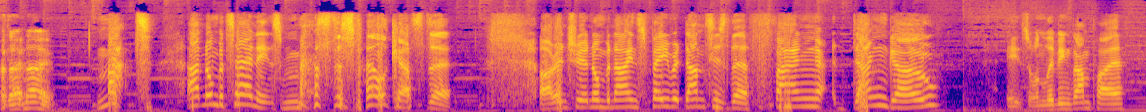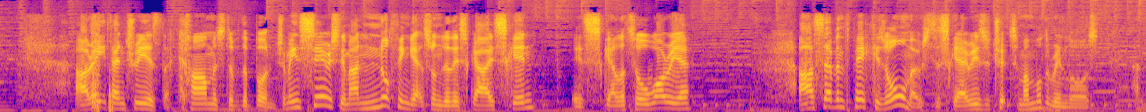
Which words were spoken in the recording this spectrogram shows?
I don't know. Matt. At number 10, it's Master Spellcaster. Our entry at number 9's favourite dance is the Fang Dango. It's Unliving Vampire. Our eighth entry is the calmest of the bunch. I mean, seriously, man, nothing gets under this guy's skin. It's Skeletal Warrior. Our seventh pick is almost as scary as a trip to my mother in law's, and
